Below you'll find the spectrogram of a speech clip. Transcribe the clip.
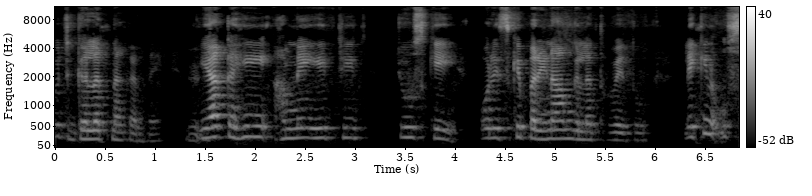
कुछ गलत ना कर दें। हम्म। या कहीं हमने ये चीज़ चूज़ की और इसके परिणाम गलत हुए तो। लेकिन उस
